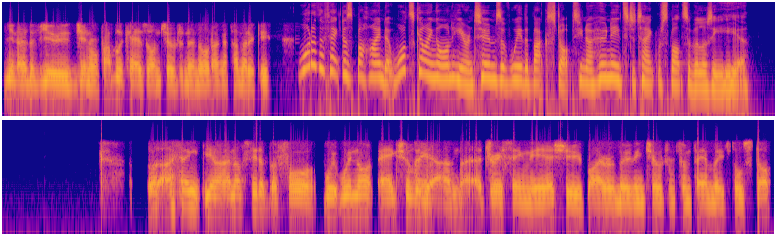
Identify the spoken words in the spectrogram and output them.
you know the view general public has on children in Oranga Tamariki. What are the factors behind it? What's going on here in terms of where the buck stops? You know, who needs to take responsibility here? Well, I think, you know, and I've said it before, we, we're not actually um, addressing the issue by removing children from families full stop.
